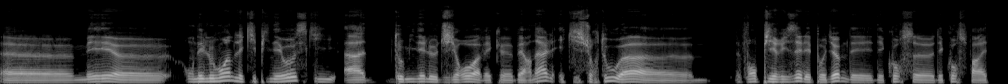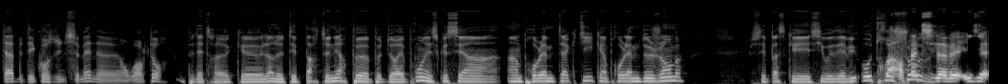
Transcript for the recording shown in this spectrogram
Mais on est loin de l'équipe Ineos qui a dominé le Giro avec Bernal et qui surtout a vampirisé les podiums des, courses, des courses par étapes, des courses d'une semaine en World Tour. Peut-être que l'un de tes partenaires peut, peut te répondre. Est-ce que c'est un problème tactique, un problème de jambes? Je sais pas ce que, si vous avez vu autre bah, chose. En fait,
